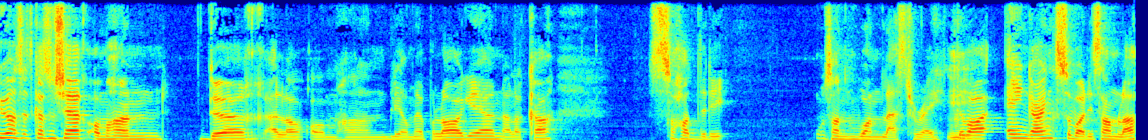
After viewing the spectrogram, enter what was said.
Uansett hva som skjer, om han dør, eller om han blir med på laget igjen, eller hva, så hadde de sånn one last hooray. Mm. Det var én gang så var de samla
